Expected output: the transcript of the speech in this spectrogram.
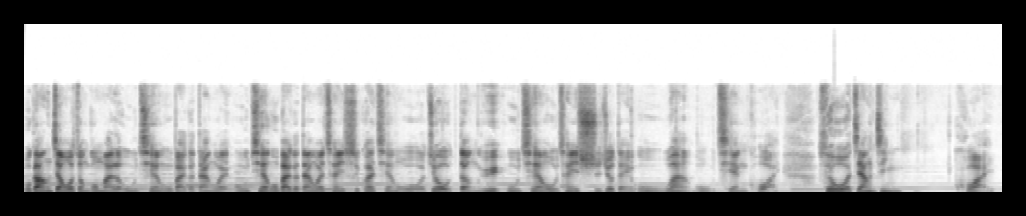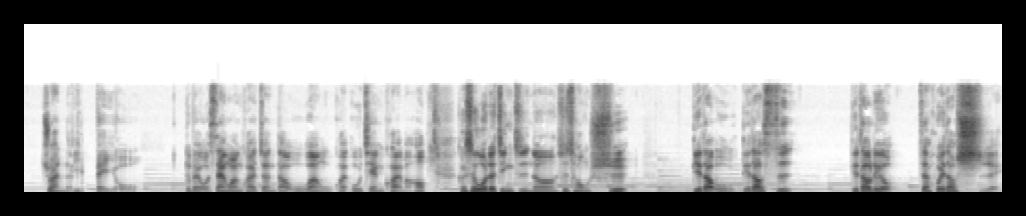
我刚刚讲，我总共买了五千五百个单位，五千五百个单位乘以十块钱，我就等于五千五乘以十就等于五万五千块，所以我将近快赚了一倍哦。对不对？我三万块赚到五万五块五千块嘛，哈。可是我的净值呢，是从十跌到五，跌到四，跌到六，再回到十。哎，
